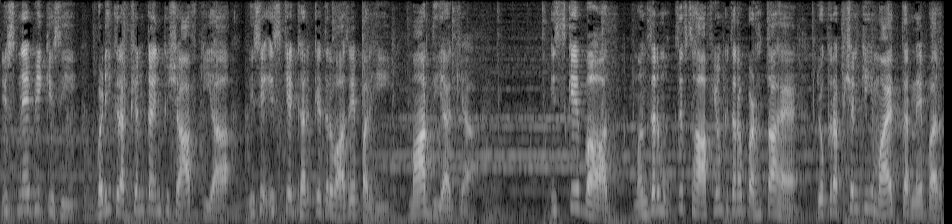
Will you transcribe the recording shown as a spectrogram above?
जिसने भी किसी बड़ी करप्शन का इंकशाफ किया, इसे इसके घर के दरवाजे पर ही मार दिया गया। इसके बाद मंजर मुख्तलिफ़ सहाफ़ियों की तरफ़ बढ़ता है, जो करप्शन की हिमायत करने पर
